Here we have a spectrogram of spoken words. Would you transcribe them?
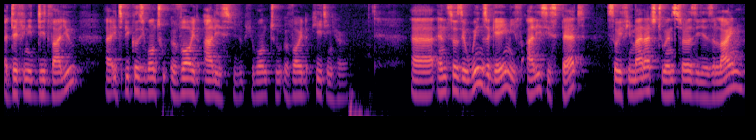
a definite DIT value. Uh, it's because you want to avoid Alice. You, you want to avoid hitting her. Uh, and so they win the game if Alice is paired. So if he managed to answer the, the line,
